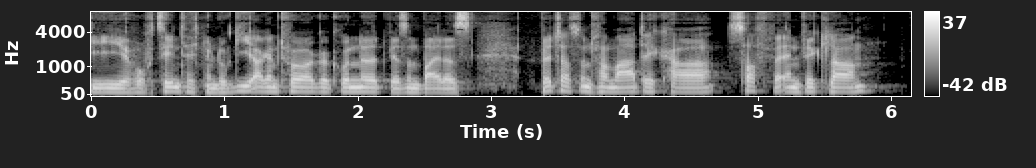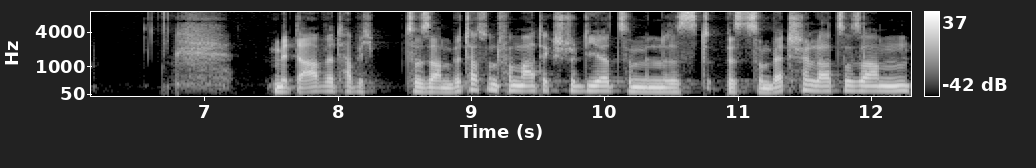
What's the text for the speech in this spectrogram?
die Hoch 10 Technologieagentur gegründet. Wir sind beides Wirtschaftsinformatiker, Softwareentwickler. Mit David habe ich zusammen Wirtschaftsinformatik studiert, zumindest bis zum Bachelor zusammen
